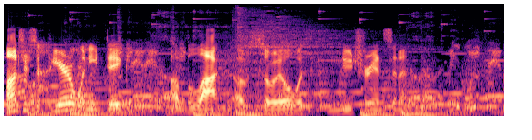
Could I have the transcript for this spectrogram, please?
Monsters appear when you dig a block of soil with nutrients in it.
